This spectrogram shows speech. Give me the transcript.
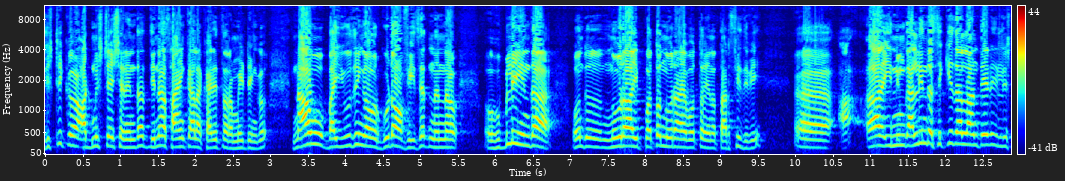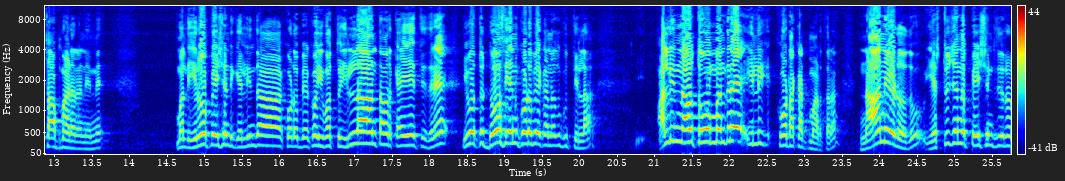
ಡಿಸ್ಟಿಕ್ ಅಡ್ಮಿನಿಸ್ಟ್ರೇಷನಿಂದ ದಿನ ಸಾಯಂಕಾಲ ಕರೀತಾರೆ ಮೀಟಿಂಗು ನಾವು by using our good officer ನನ್ನ ಹುಬ್ಳಿಯಿಂದ ಒಂದು ನೂರ ಇಪ್ಪತ್ತೋ ನೂರ ಐವತ್ತೋ ಏನೋ ತರಿಸಿದ್ವಿ. ನಿಮ್ಗೆ ಅಲ್ಲಿಂದ ಸಿಕ್ಕಿದಲ್ಲ ಅಂತೇಳಿ ಇಲ್ಲಿ ಸ್ಟಾಪ್ ಮಾಡ್ಯಾರ ನಿನ್ನೆ. ಮತ್ತೆ ಇರೋ ಪೇಷಂಟ್ಗೆ ಎಲ್ಲಿಂದ ಕೊಡಬೇಕು ಇವತ್ತು ಇಲ್ಲ ಅಂತ ಅವ್ರು ಕೈ ಎತ್ತಿದ್ರೆ ಇವತ್ತು ಡೋಸ್ ಏನು ಕೊಡಬೇಕು ಅನ್ನೋದು ಗೊತ್ತಿಲ್ಲ. ಅಲ್ಲಿಂದ ನಾವು ತೊಗೊಂಬಂದರೆ ಇಲ್ಲಿ ಕೋಟ ಕಟ್ ಮಾಡ್ತಾರೆ. ನಾನು ಹೇಳೋದು ಎಷ್ಟು ಜನ ಪೇಷಂಟ್ಸ್ ಇರೋ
